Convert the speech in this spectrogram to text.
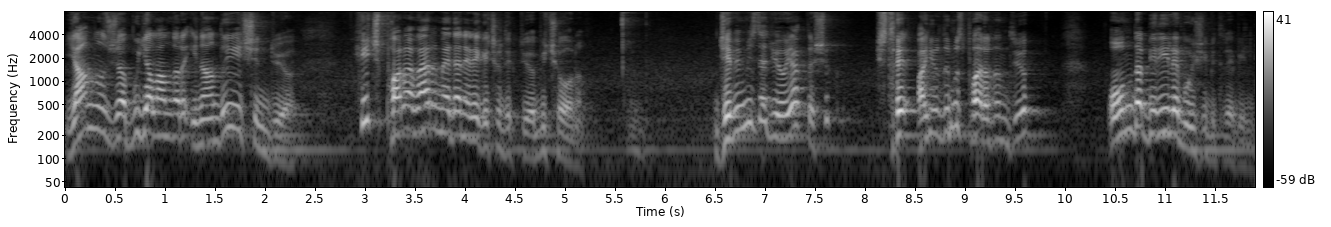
yalnızca bu yalanlara inandığı için diyor. Hiç para vermeden ele geçirdik diyor birçoğunu. Cebimizde diyor yaklaşık işte ayırdığımız paranın diyor onda biriyle bu işi bitirebildik.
